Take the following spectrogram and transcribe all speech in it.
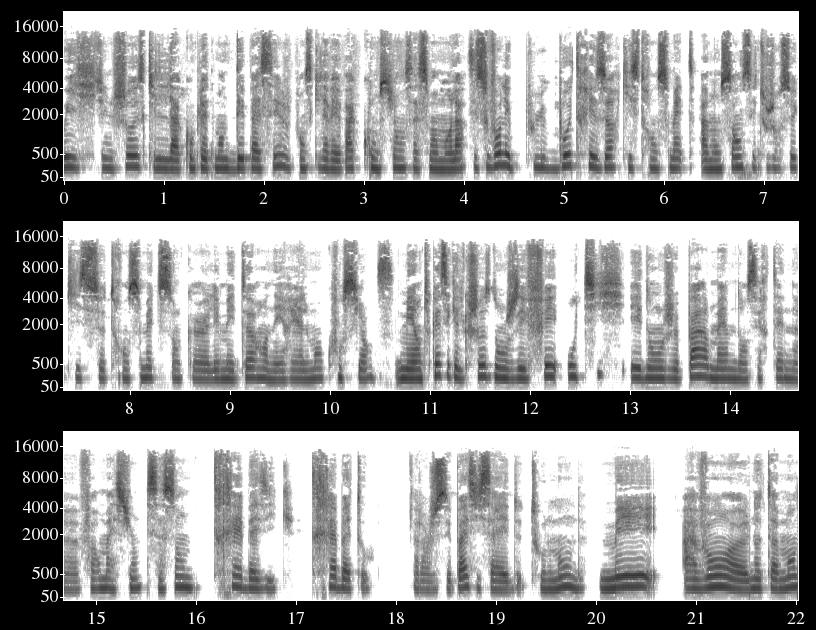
Oui, c'est une chose qui l'a complètement dépassé. Je pense qu'il n'avait pas conscience à ce moment-là. C'est souvent les plus beaux trésors qui se transmettent. À mon sens, c'est toujours ceux qui se transmettent sans que l'émetteur en ait réellement conscience. Mais en tout cas, c'est quelque chose dont j'ai fait outil et dont je parle même dans certaines euh, formations. Ça semble très basique, très bateau. Alors je sais pas si ça aide tout le monde, mais avant euh, notamment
